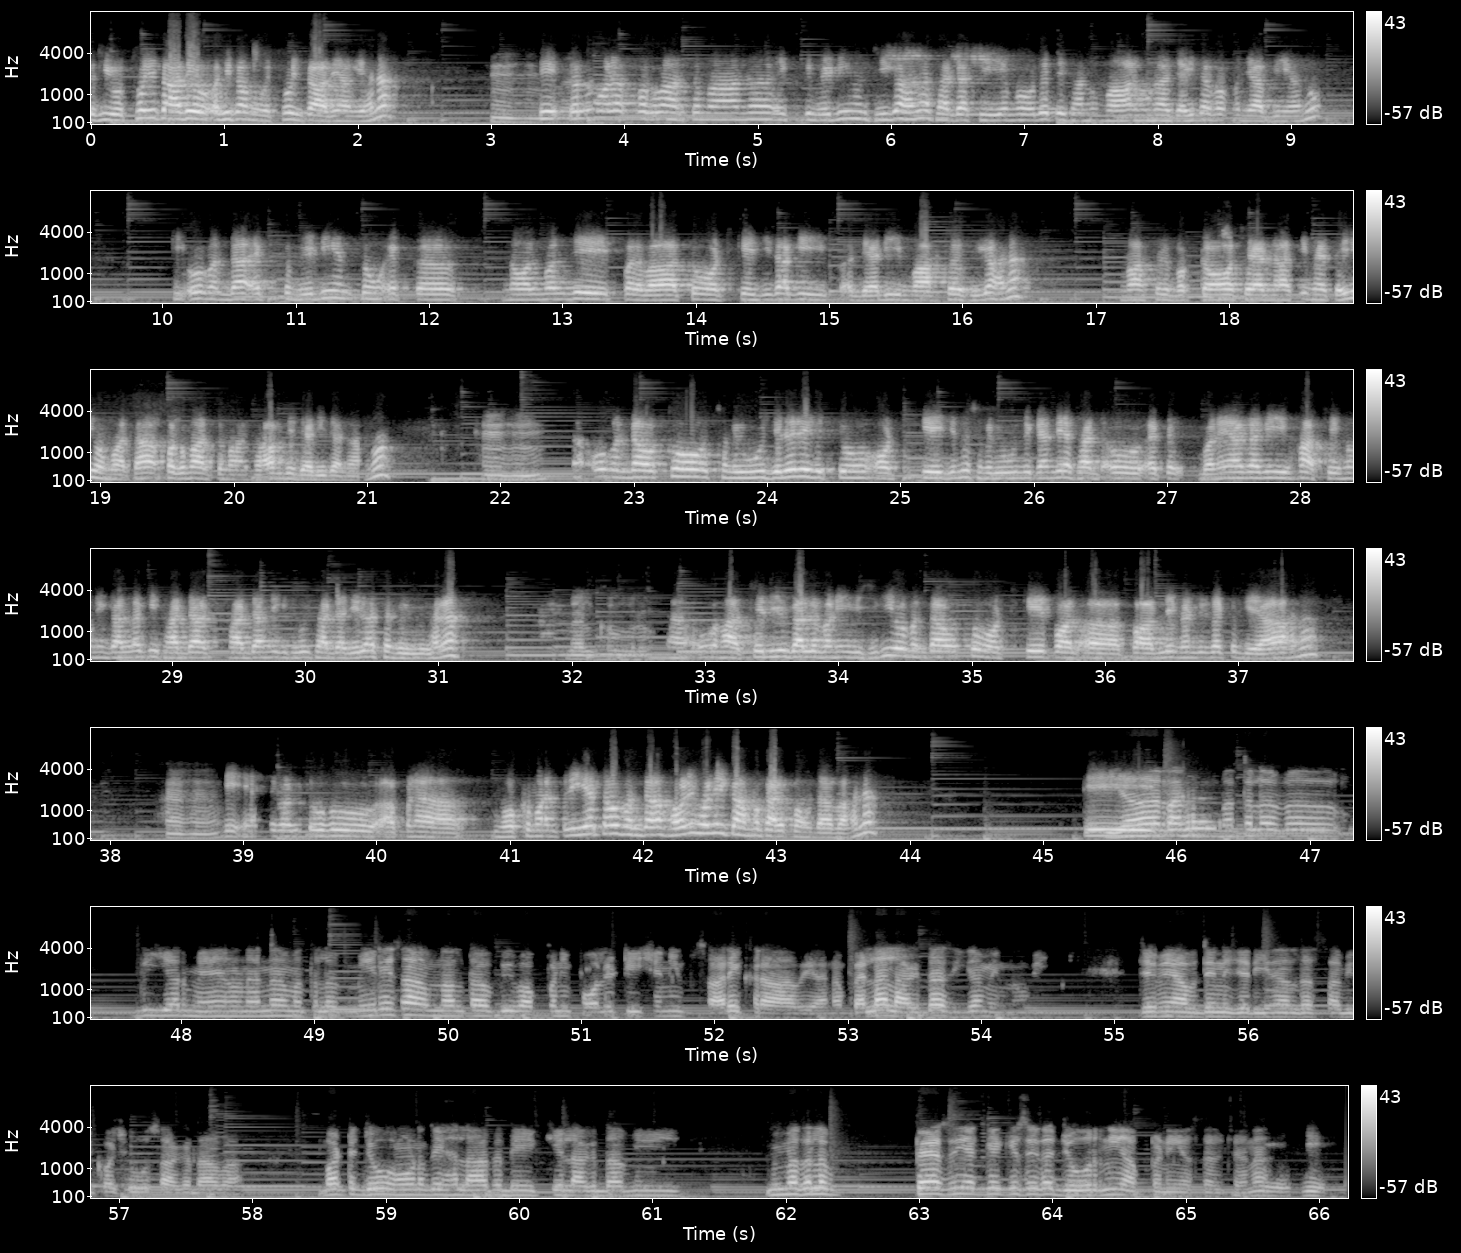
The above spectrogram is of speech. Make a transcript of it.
ਤੁਸੀਂ ਉੱਥੋਂ ਜਿਤਾ ਦਿਓ ਅਸੀਂ ਤੁਹਾਨੂੰ ਇੱਥੋਂ ਜਿਤਾ ਦਿਆਂਗੇ ਹਨਾ? ਹੂੰ ਹੂੰ। ਤੇ ਚਲੋ ਹੁਣ ਭਗਵੰਤ ਮਾਨ ਇੱਕ ਕਮੇਡੀਅਨ ਸੀਗਾ ਹਨਾ ਸਾਡਾ ਸੀਐਮ ਉਹਦੇ ਤੇ ਸਾਨੂੰ ਮਾਣ ਹੋਣਾ ਚਾਹੀਦਾ ਵਾ ਪੰਜਾਬੀਆਂ ਨੂੰ ਕਿ ਉਹ ਬੰਦਾ ਇੱਕ ਕਮੇਡੀਅਨ ਤੋਂ ਇੱਕ ਨਾਰਮਲ ਜੇ ਪਰਿਵਾਰ ਤੋਂ ਉੱਠ ਕੇ ਜਿਹਦਾ ਕਿ ਡੈਡੀ ਮਾਸਟਰ ਸੀਗਾ ਹਨਾ? ਮਾਸਟਰ ਬਕਤੌਰ ਸ਼ਾਇਦ ਨਾ ਸੀ ਮੈਂ ਸਹੀ ਹੋਵਾਂ ਤਾਂ ਭਗਵੰਤ ਮਾਨ ਸਾਹਿਬ ਦੇ ਡੈਡੀ ਦਾ ਨਾਮ। ਹੂੰ ਹੂੰ। ਤਾਂ ਉਹ ਬੰਦਾ ਉੱਥੋਂ ਸੰਗਰੂਰ ਜ਼ਿਲ੍ਹੇ ਦੇ ਵਿੱਚੋਂ ਉੱਠ ਕੇ ਜਿਹਨੂੰ ਸੰਗਰੂਰ ਦੇ ਕਹਿੰਦੇ ਆ ਸਾਡਾ ਉਹ ਇੱਕ ਬਣਿਆਗਾ ਵੀ ਹਾਸੇ ਹੋਣੀ ਗੱਲ ਆ ਕਿ ਸਾਡਾ ਸਾਡਾ ਨਹੀਂ ਕਿ ਸਾਡਾ ਜ਼ਿਲ੍ਹਾ ਸੰਗਰੂਰ ਹਨਾ? ਬਿਲਕੁਲ ਬ్రో ਤਾਂ ਉਹ ਹਾਸੇ ਦੀ ਉਹ ਗੱਲ ਬਣੀ ਵੀ ਸੀਗੀ ਉਹ ਬੰਦਾ ਉੱਥੋਂ ਉੱਠ ਕੇ ਪਾਰਲੀਮੈਂਟ ਤੱਕ ਗਿਆ ਹਨਾ? ਹਾਂ ਹਾਂ। ਤੇ ਇਸ ਵਕਤ ਉਹ ਆਪਣਾ ਮੁੱਖ ਮੰਤਰੀ ਆ ਤਾਂ ਉਹ ਬੰਦਾ ਹੌਲੀ ਹੌਲੀ ਕੰਮ ਕਰ ਪਾਉਂਦਾ ਵਾ ਹਨਾ? ਤੇ ਯਾਰ ਮਤਲਬ ਵੀ ਯਾਰ ਮੈਂ ਹੁਣ ਨਾ ਮਤਲਬ ਮੇਰੇ ਹਿਸਾਬ ਨਾਲ ਤਾਂ ਵੀ ਆਪਣੀ ਪੋਲੀਟੀਸ਼ੀਅਨ ਹੀ ਸਾਰੇ ਖਰਾਬ ਆ ਨਾ। ਪਹਿਲਾਂ ਲੱਗਦਾ ਸੀਗਾ ਮੈਨੂੰ ਵੀ ਜਿਵੇਂ ਆਪਦੇ ਨਜ਼ਰੀਏ ਨਾਲ ਦੱਸਾਂ ਵੀ ਕੁਝ ਹੋ ਸਕਦਾ ਵਾ। ਬਟ ਜੋ ਹੁਣ ਦੇ ਹਾਲਾਤ ਦੇਖ ਕੇ ਲੱਗਦਾ ਵੀ ਮਤਲਬ ਪੈਸੇ ਅੱਗੇ ਕਿਸੇ ਦਾ ਜ਼ੋਰ ਨਹੀਂ ਆਪਣੇ ਅਸਲ 'ਚ ਨਾ।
